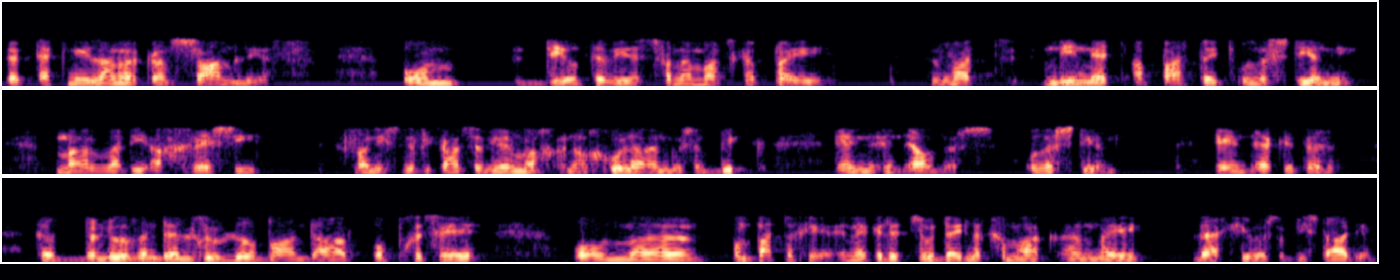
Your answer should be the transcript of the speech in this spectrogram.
dat ek nie langer kan saamleef om deel te wees van 'n maatskappy wat nie net apartheid ondersteun nie, maar wat die aggressie van die Suid-Afrikaanse weermag in Angola en Mosambiek en en elders ondersteun. En ek het 'n belowende loopbaan daar opgesê om uh, om pad te gee en ek het dit so duidelik gemaak aan my werkgewers op die stadium.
